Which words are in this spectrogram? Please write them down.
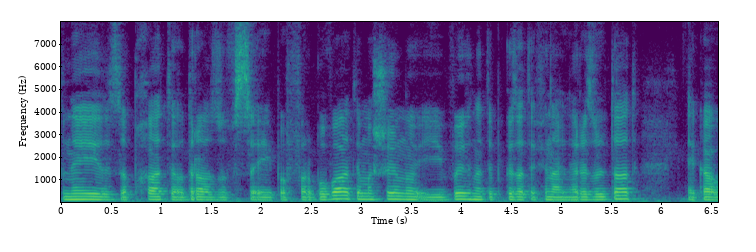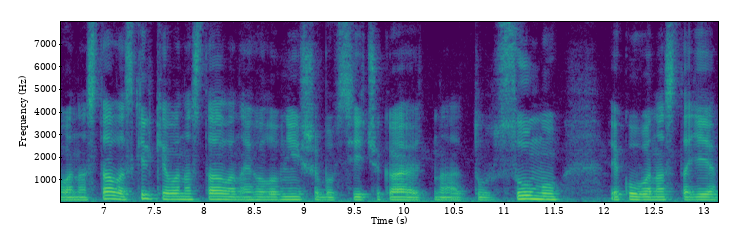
в неї запхати одразу все і пофарбувати машину, і вигнати, показати фінальний результат, яка вона стала, скільки вона стала, найголовніше, бо всі чекають на ту суму, яку вона стає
